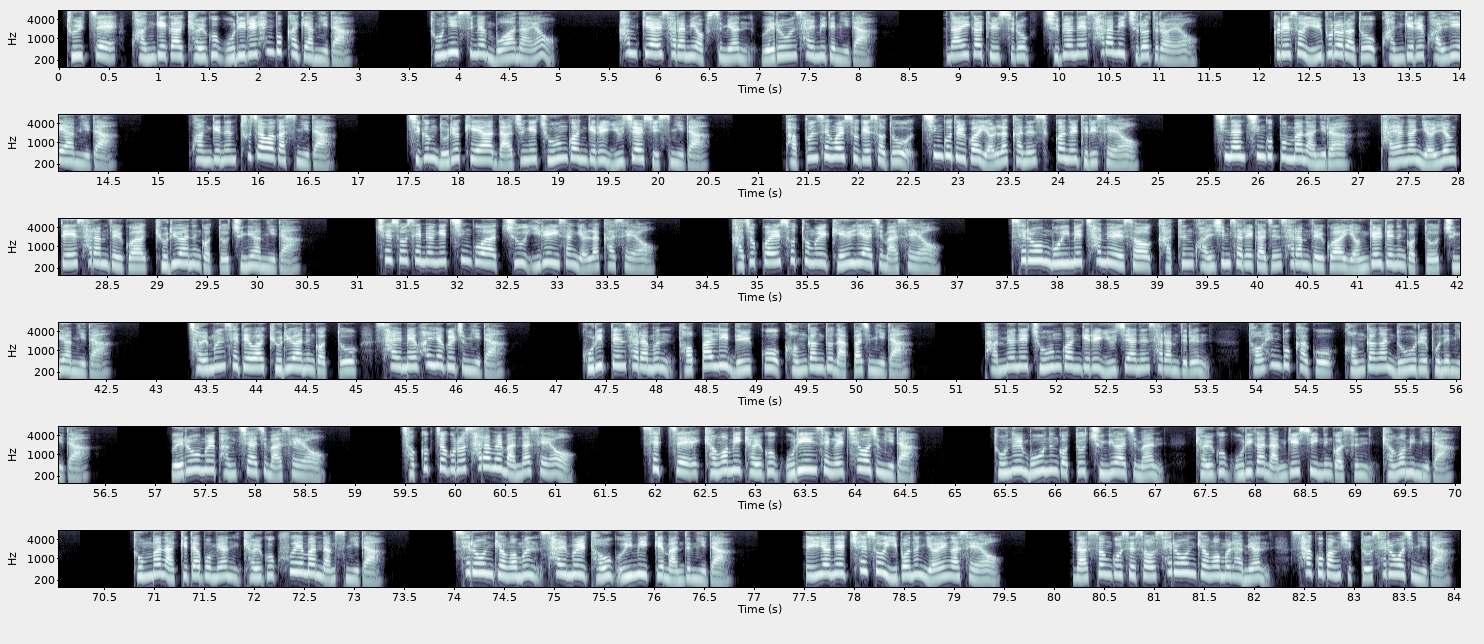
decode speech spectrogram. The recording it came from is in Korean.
둘째, 관계가 결국 우리를 행복하게 합니다. 돈이 있으면 뭐 하나요? 함께할 사람이 없으면 외로운 삶이 됩니다. 나이가 들수록 주변에 사람이 줄어들어요. 그래서 일부러라도 관계를 관리해야 합니다. 관계는 투자와 같습니다. 지금 노력해야 나중에 좋은 관계를 유지할 수 있습니다. 바쁜 생활 속에서도 친구들과 연락하는 습관을 들이세요. 친한 친구뿐만 아니라 다양한 연령대의 사람들과 교류하는 것도 중요합니다. 최소 3명의 친구와 주 1회 이상 연락하세요. 가족과의 소통을 게을리하지 마세요. 새로운 모임에 참여해서 같은 관심사를 가진 사람들과 연결되는 것도 중요합니다. 젊은 세대와 교류하는 것도 삶에 활력을 줍니다. 고립된 사람은 더 빨리 늙고 건강도 나빠집니다. 반면에 좋은 관계를 유지하는 사람들은 더 행복하고 건강한 노후를 보냅니다. 외로움을 방치하지 마세요. 적극적으로 사람을 만나세요. 셋째, 경험이 결국 우리 인생을 채워줍니다. 돈을 모으는 것도 중요하지만 결국 우리가 남길 수 있는 것은 경험입니다. 돈만 아끼다 보면 결국 후회만 남습니다. 새로운 경험은 삶을 더욱 의미 있게 만듭니다. 1년에 최소 2번은 여행하세요. 낯선 곳에서 새로운 경험을 하면 사고방식도 새로워집니다.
